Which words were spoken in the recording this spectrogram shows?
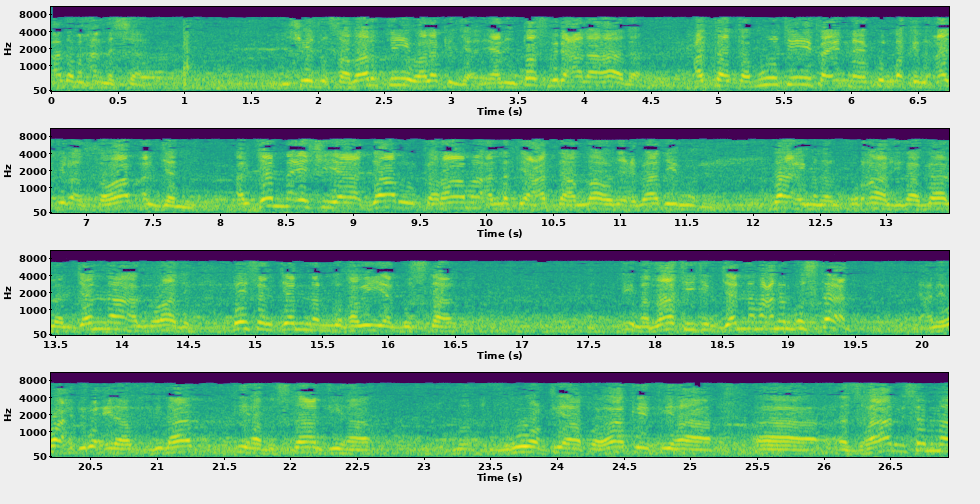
هذا محل الشاهد. إن شئت صبرت ولك الجنه يعني تصبري على هذا. حتى تموتي فإن يكون لك الأجر الثواب الجنة. الجنة إيش هي؟ دار الكرامة التي أعدها الله لعباده المؤمنين. دائما القرآن إذا قال الجنة المراد ليس الجنة اللغوية البستان. في مرات يجي الجنة معنى البستان. يعني واحد يروح إلى بلاد فيها بستان فيها زروع فيها فواكه فيها آه أزهار يسمى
